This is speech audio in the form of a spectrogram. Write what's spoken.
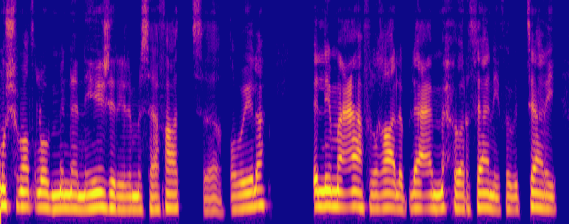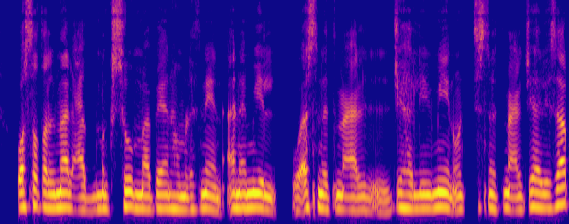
مش مطلوب منه إنه يجري لمسافات طويلة. اللي معاه في الغالب لاعب محور ثاني فبالتالي وسط الملعب مقسوم ما بينهم الاثنين. أنا اميل وأسند مع الجهة اليمين وأنت تسند مع الجهة اليسار.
